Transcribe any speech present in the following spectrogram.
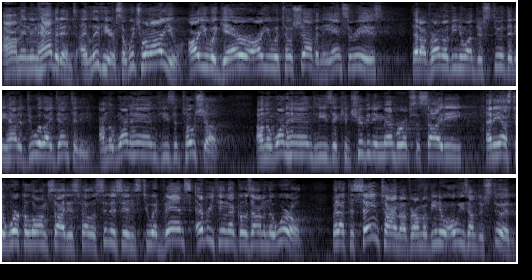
I'm an inhabitant. I live here. So which one are you? Are you a ger or are you a toshav? And the answer is that Avram Avinu understood that he had a dual identity. On the one hand, he's a toshav. On the one hand, he's a contributing member of society, and he has to work alongside his fellow citizens to advance everything that goes on in the world. But at the same time, Avram Avinu always understood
